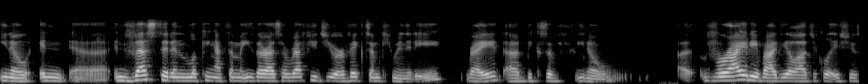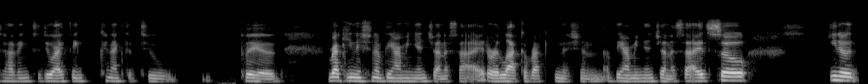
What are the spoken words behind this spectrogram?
you know, in, uh, invested in looking at them either as a refugee or a victim community, right? Uh, because of you know, a variety of ideological issues having to do, I think, connected to the recognition of the Armenian genocide or lack of recognition of the Armenian genocide. So, you know,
